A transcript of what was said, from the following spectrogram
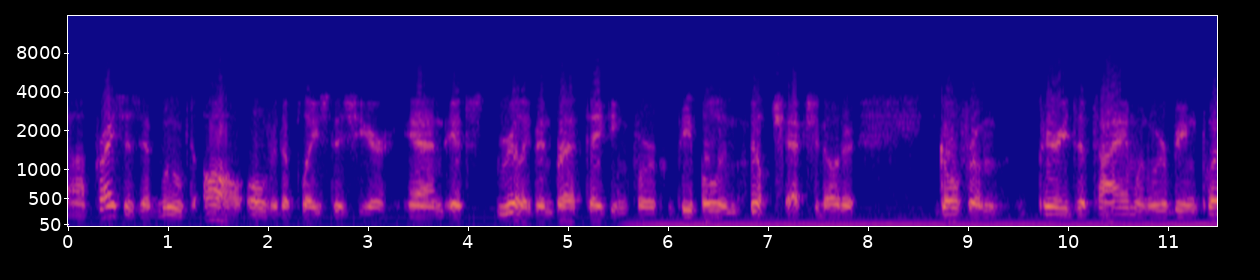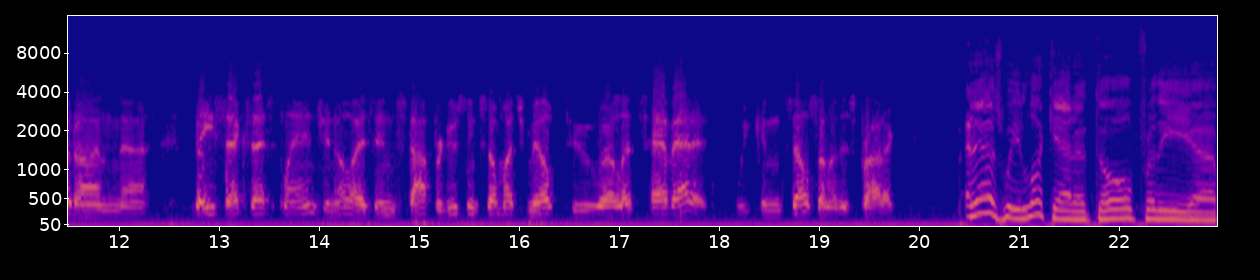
uh, prices have moved all over the place this year, and it's really been breathtaking for people in milk checks, you know, to go from periods of time when we were being put on uh, base excess plans, you know, as in stop producing so much milk to uh, let's have at it. We can sell some of this product. And as we look at it, though, for the uh,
